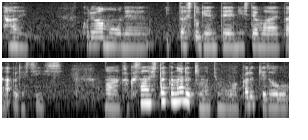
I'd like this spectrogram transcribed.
はい。これはもうね行った人限定にしてもらえたら嬉しいし。まあ拡散したくなる気持ちもわかるけど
